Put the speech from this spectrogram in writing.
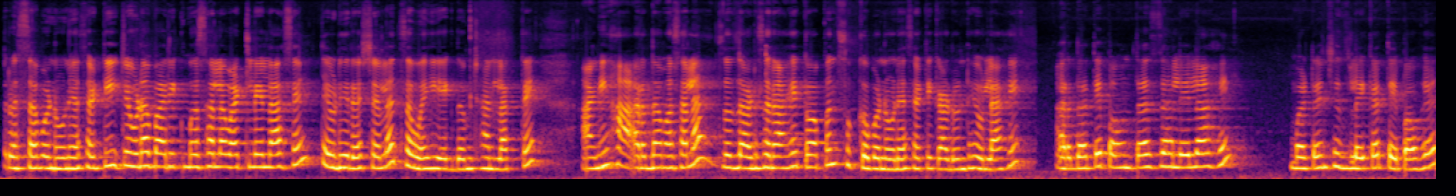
रस्सा बनवण्यासाठी जेवढा बारीक मसाला वाटलेला असेल तेवढी रश्श्याला चवही एकदम छान लागते. आणि हा अर्धा मसाला जो जाडसर आहे तो आपण सुक्क बनवण्यासाठी काढून ठेवला आहे. अर्धा ते पाऊण तास झालेला आहे. मटण शिजलंय का ते पाहूयात.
